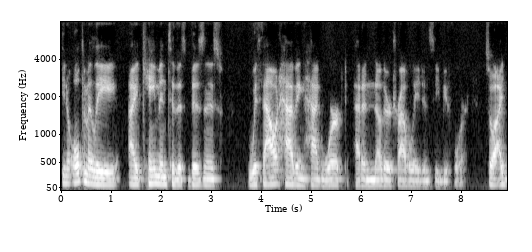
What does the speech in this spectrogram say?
you know, ultimately, I came into this business without having had worked at another travel agency before. So I,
